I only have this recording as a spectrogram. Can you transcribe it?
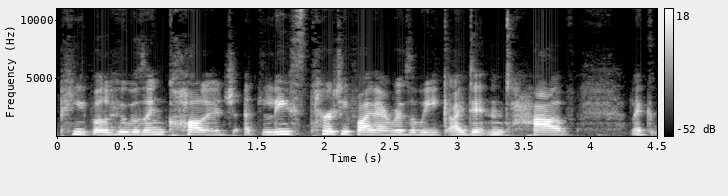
people who was in college at least 35 hours a week. I didn't have like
